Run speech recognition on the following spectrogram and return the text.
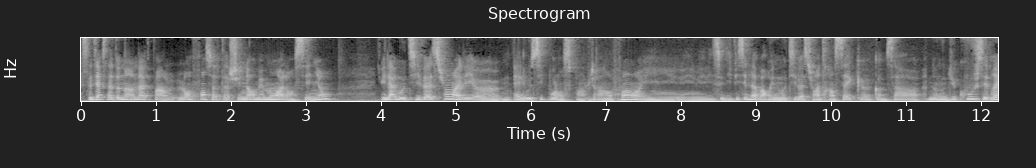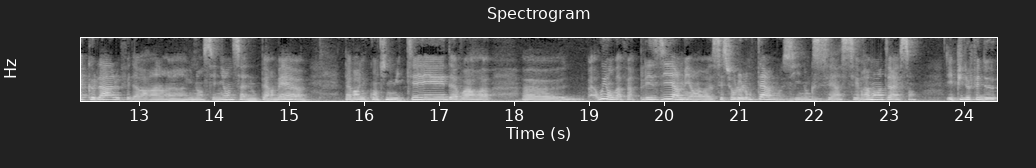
C'est-à-dire que ça donne un... Enfin, l'enfant s'attache énormément à l'enseignant. Et la motivation, elle est, euh, elle est aussi pour l'enfant. Enfin, je veux dire, un enfant, c'est difficile d'avoir une motivation intrinsèque euh, comme ça. Donc du coup, c'est vrai que là, le fait d'avoir un- un- une enseignante, ça nous permet euh, d'avoir une continuité, d'avoir... euh, bah oui, on va faire plaisir, mais euh, c'est sur le long terme aussi. Donc c'est vraiment intéressant. Et puis le fait de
